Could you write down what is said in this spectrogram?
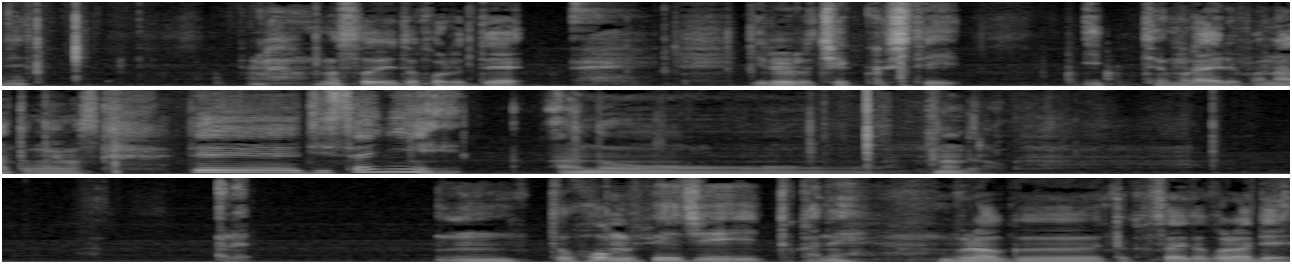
ね。まあそういうところでいろいろチェックしていってもらえればなと思います。で実際にあのー、なんだろうあれうんとホームページとかねブログとかそういうところで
